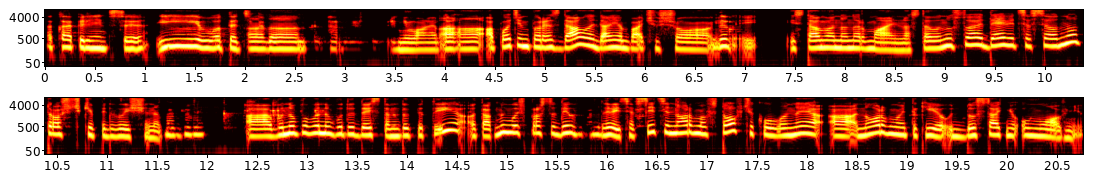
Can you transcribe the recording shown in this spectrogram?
а, капельницы. И вот эти, Ага. принимаю. Ага, а потім перездали, да, я бачу, що Да. І, воно нормально. Стало, ну, 109 це все одно трошечки підвищено. А воно повинно бути десь там до п'яти. Отак. Ну ви ж просто див... дивіться, всі ці норми в стовпчику, вони а, норми такі достатньо умовні.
